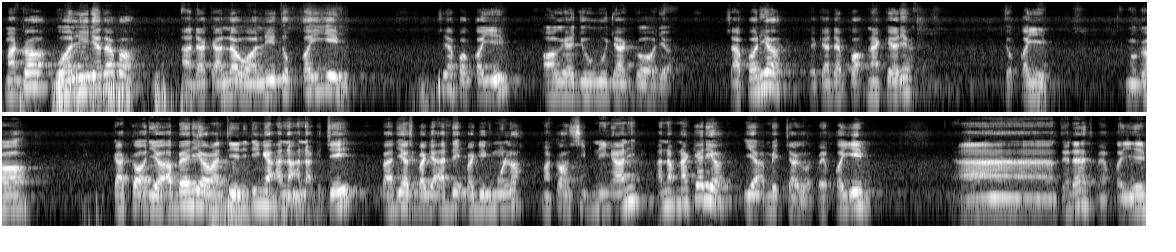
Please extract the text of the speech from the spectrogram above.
Maka wali dia tu apa? Ada kala wali tu qayyim Siapa qayyim? Orang juru jaga dia Siapa dia? Dia ada pak penakir dia Tok Qayyim. Semoga kakak dia, abang dia mati ni tinggal anak-anak kecil. Pada dia sebagai adik bagi gemulah. Maka si meninggal ni anak penakir dia. Ia ambil cara. Supaya Qayyim. Haa. Tu dah. Supaya Qayyim.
